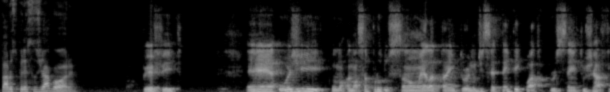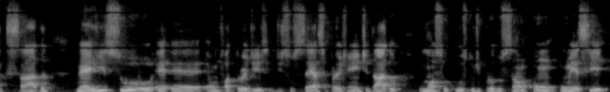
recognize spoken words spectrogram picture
para os preços de agora. Perfeito. É, hoje a nossa produção ela está em torno de 74% já fixada, né? Isso é, é, é um fator de, de sucesso para a gente, dado o nosso custo de produção com, com esse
